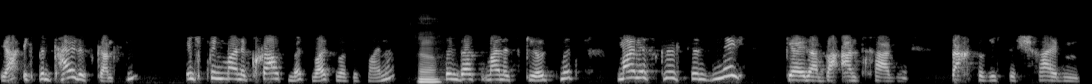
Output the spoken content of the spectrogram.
ja, ich bin Teil des Ganzen. Ich bringe meine Crowd mit, weißt du, was ich meine? Ja. Ich bringe das meine Skills mit. Meine Skills sind nicht Gelder beantragen, Sachberichte schreiben.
